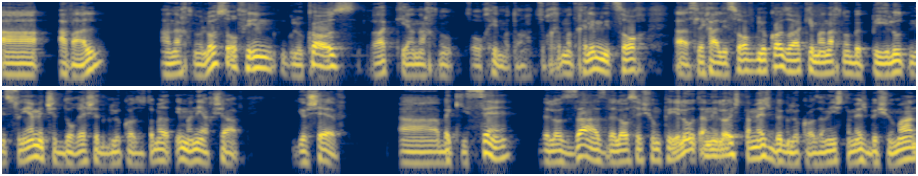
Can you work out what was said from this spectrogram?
אה, אבל אנחנו לא שורפים גלוקוז רק כי אנחנו צורכים אותו, אנחנו צורכים, מתחילים לצרוך, uh, סליחה, לשרוף גלוקוז רק אם אנחנו בפעילות מסוימת שדורשת גלוקוז. זאת אומרת, אם אני עכשיו יושב uh, בכיסא ולא זז ולא עושה שום פעילות, אני לא אשתמש בגלוקוז, אני אשתמש בשומן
